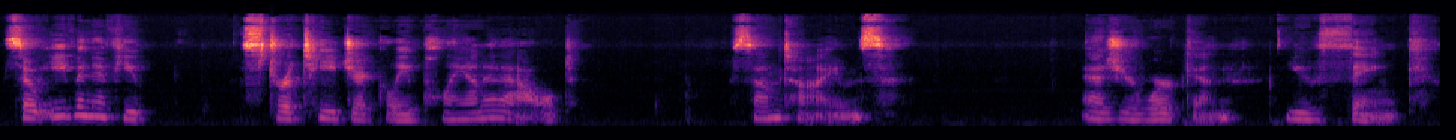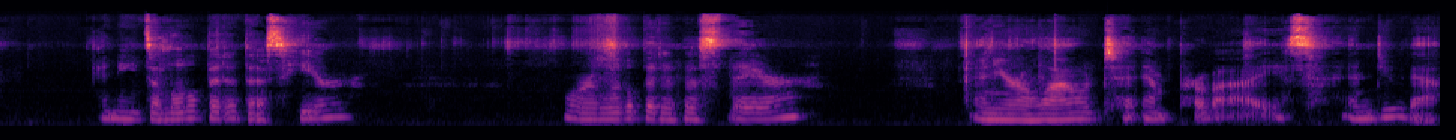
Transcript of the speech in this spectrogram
So even if you strategically plan it out, sometimes as you're working, you think it needs a little bit of this here or a little bit of this there, and you're allowed to improvise and do that.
